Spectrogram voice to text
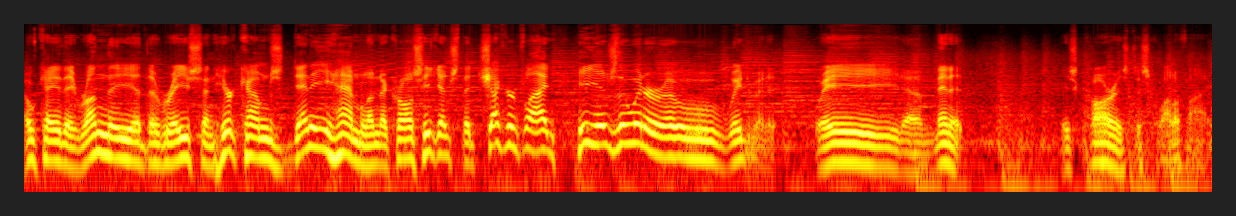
Okay, they run the uh, the race, and here comes Denny Hamlin across. He gets the checkered flag. He is the winner. Oh, wait a minute. Wait a minute. His car is disqualified.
